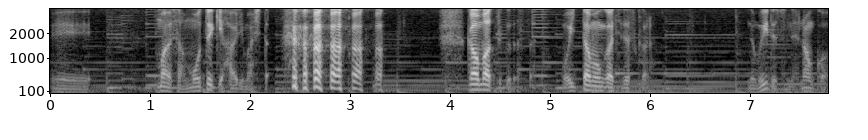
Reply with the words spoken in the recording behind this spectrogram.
えー、まゆさん、モテ期入りました。頑張ってください。もう言ったもん勝ちですから。でもいいですね。なんか、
